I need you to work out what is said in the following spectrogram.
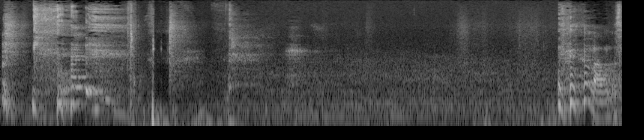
Vámonos.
